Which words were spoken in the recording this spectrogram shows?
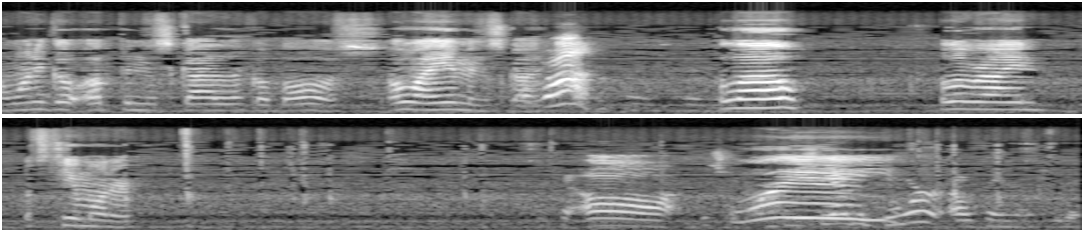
I want to go up in the sky like a boss. Oh, I am in the sky. Hello? Hello, Ryan. What's team honor? Okay, oh, does she, she have a Whee! door? Okay, no.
